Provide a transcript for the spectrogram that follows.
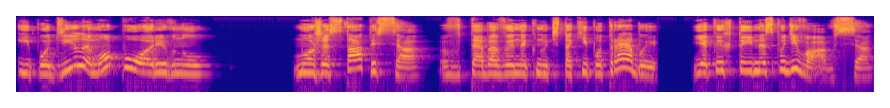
і поділимо порівну. Може статися, в тебе виникнуть такі потреби, яких ти й не сподівався.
